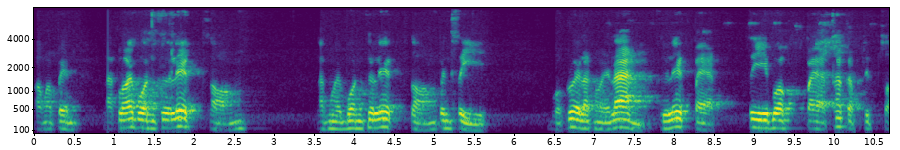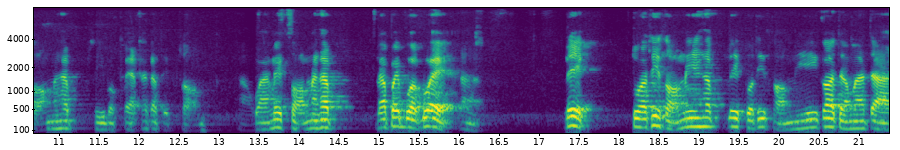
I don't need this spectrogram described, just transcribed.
ออกมาเป็นหลักร้อยบนคือเลขสองหลักหน่วยบนคือเลขสองเป็นสี่บวกด้วยหลักหน่วยล่างคือเลขแปด สี่บวกแปดเท่ากับสิบสองนะครับสี่บวกแปดเท่ากับสิบสองวางเลขสองนะครับ แล้วไปบวกด้วยเลขตัวที่สองนี้ครับ เลขตัวที่สองนี้ก็จะมาจาก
